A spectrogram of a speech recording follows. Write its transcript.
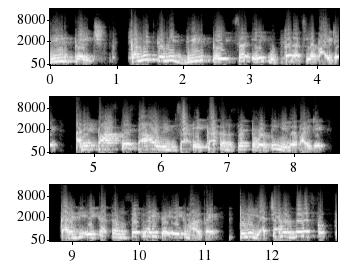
दीड पेज कमीत कमी दीड पेजचं एक उत्तर असलं पाहिजे. आणि पाच ते सहा ओळींचा एका कन्सेप्ट वरती लिहिलं पाहिजे. कारण की एका कन्सेप्टला इथे एक मार्क आहे. तुम्ही याच्याबद्दलच फक्त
